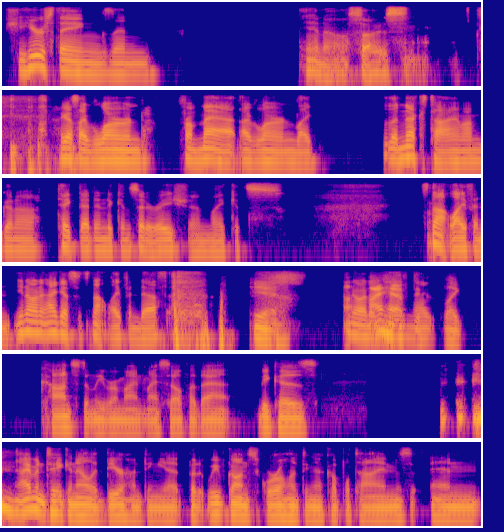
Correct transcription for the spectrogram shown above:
she hears things, and you know. So I, was, I guess I've learned from that. I've learned like the next time I'm gonna take that into consideration. Like it's it's not life and you know. and I guess it's not life and death. Yeah. You know what I, I have mean? to like constantly remind myself of that because I haven't taken Ella deer hunting yet, but we've gone squirrel hunting a couple times and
